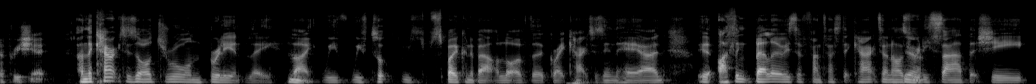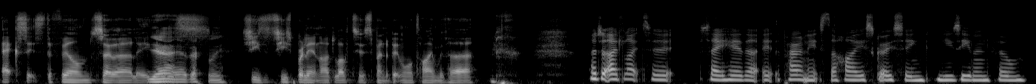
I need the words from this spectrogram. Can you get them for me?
appreciate. And the characters are drawn brilliantly. Hmm. Like we've we've took we've spoken about a lot of the great characters in here, and I think Bella is a fantastic character, and I was Yeah. really sad that she exits the film so early. Yeah, yeah, 'cause definitely. She's she's brilliant. I'd love to spend a bit more time with her. I'd, I'd like to say here that it, apparently it's the highest grossing New Zealand film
